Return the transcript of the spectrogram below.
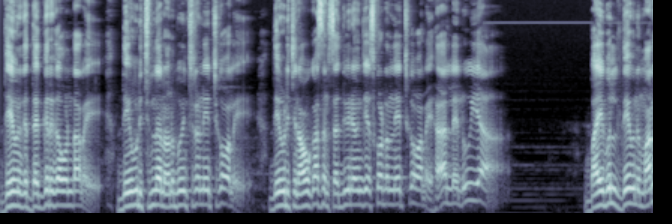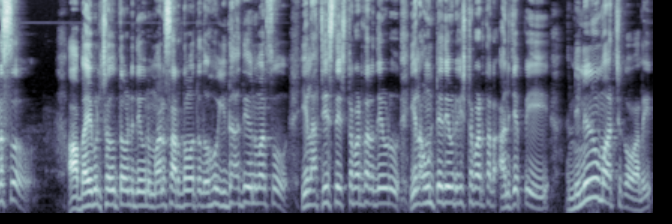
దేవునికి దగ్గరగా ఉండాలి. దేవుడి దాన్ని అనుభవించడం నేర్చుకోవాలి. దేవుడిచ్చిన అవకాశాన్ని సద్వినియోగం చేసుకోవడం నేర్చుకోవాలి. హలే లూయా బైబిల్ దేవుని మనసు ఆ బైబిల్ చదువుతూ ఉంటే దేవుని మనసు అర్థమవుతుంది. ఓహో ఇదా దేవుని మనసు ఇలా చేస్తే ఇష్టపడతాడు దేవుడు. ఇలా ఉంటే దేవుడికి ఇష్టపడతాడు అని చెప్పి నిన్ను నువ్వు మార్చుకోవాలి.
